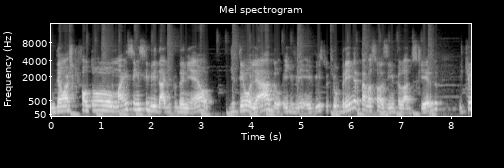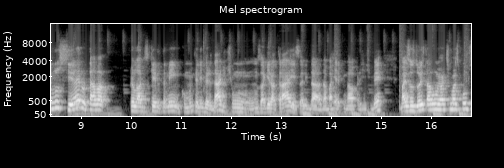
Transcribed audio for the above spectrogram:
Então acho que faltou mais sensibilidade para o Daniel de ter olhado e, vi- e visto que o Brenner estava sozinho pelo lado esquerdo e que o Luciano estava pelo lado esquerdo também com muita liberdade, tinha um, um zagueiro atrás ali da, da barreira que não dava para a gente ver, mas os dois estavam em ótimas condi-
